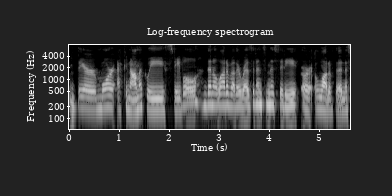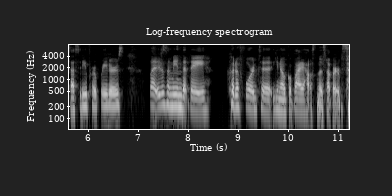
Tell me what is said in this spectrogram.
they're more economically stable than a lot of other residents in the city or a lot of the necessity appropriators but it doesn't mean that they could afford to you know go buy a house in the suburbs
